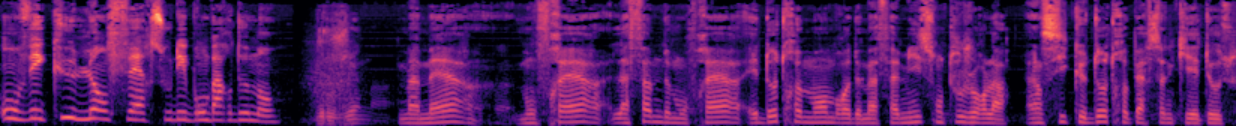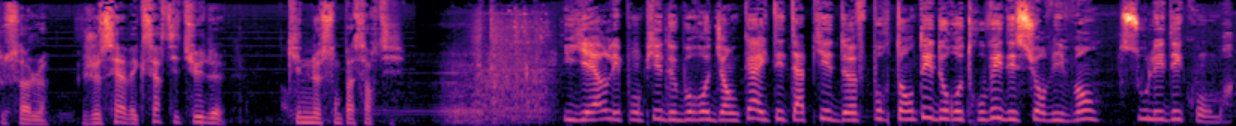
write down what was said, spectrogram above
ont vécu l'enfer sous les bombardements. Ma mère, mon frère, la femme de mon frère et d'autres membres de ma famille sont toujours là, ainsi que d'autres personnes qui étaient au sous-sol. Je sais avec certitude qu'ils ne sont pas sortis. Hier, les pompiers de Borodianka étaient à pied d'œuf pour tenter de retrouver des survivants sous les décombres.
